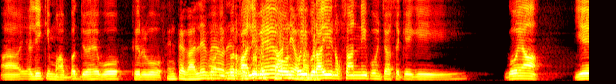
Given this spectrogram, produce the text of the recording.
अली की मोहब्बत जो है वो फिर वो इन पे गालिब है इन पर गालिब है और कोई बुराई नुकसान नहीं पहुँचा सकेगी। गोया ये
